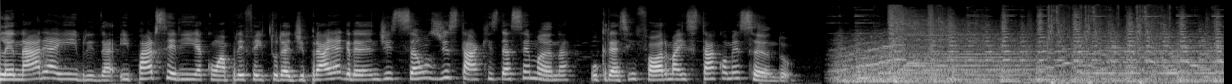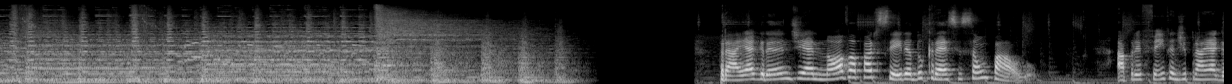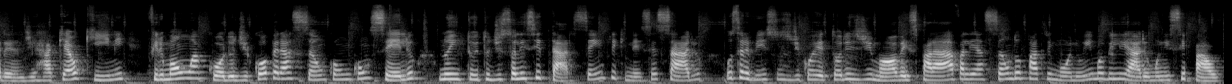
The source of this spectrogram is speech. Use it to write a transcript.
Plenária híbrida e parceria com a Prefeitura de Praia Grande são os destaques da semana. O Cresce Informa está começando. Praia Grande é nova parceira do Cresce São Paulo. A prefeita de Praia Grande, Raquel Kine, firmou um acordo de cooperação com o Conselho no intuito de solicitar, sempre que necessário, os serviços de corretores de imóveis para a avaliação do patrimônio imobiliário municipal.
